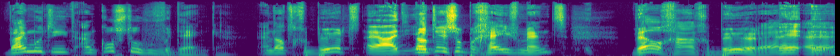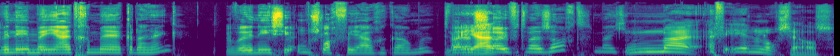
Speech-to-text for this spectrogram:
Wij moeten niet aan kosten hoeven denken. En dat gebeurt, Nou ja, die- dat is op een gegeven moment wel gaan gebeuren. Eh, wanneer en- ben jij het gaan merken dan, Henk? Wanneer is die omslag voor jou gekomen? Nou ja- 2007, 2008? Een beetje? Nou, even eerder nog zelfs.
